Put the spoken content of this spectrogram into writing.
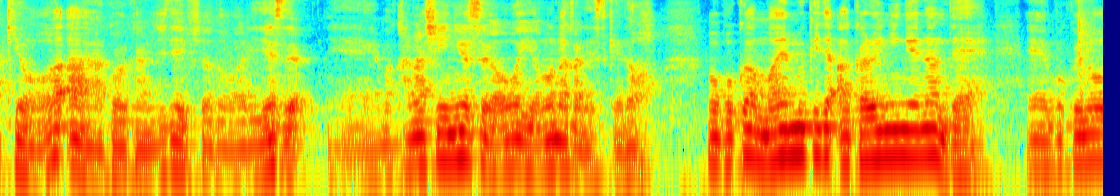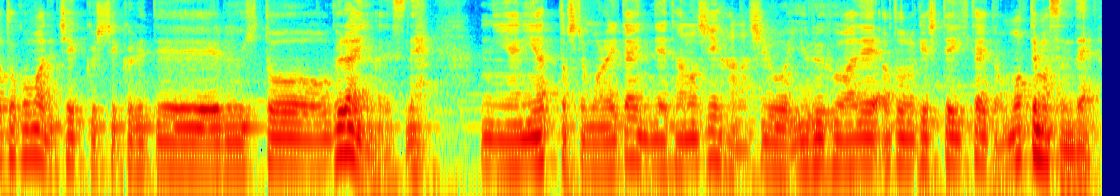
今日はこういう感じでエピソード終わりです、えーまあ、悲しいニュースが多い世の中ですけど、まあ、僕は前向きで明るい人間なんで、えー僕のとこまでチェックしてくれてる人ぐらいにはですねニヤニヤっとしてもらいたいんで楽しい話をゆるふわでお届けしていきたいと思ってますんで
